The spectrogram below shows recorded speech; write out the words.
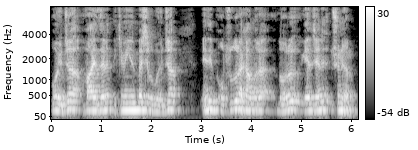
boyunca faizlerin 2025 yılı boyunca inip 30'lu rakamlara doğru geleceğini düşünüyorum.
